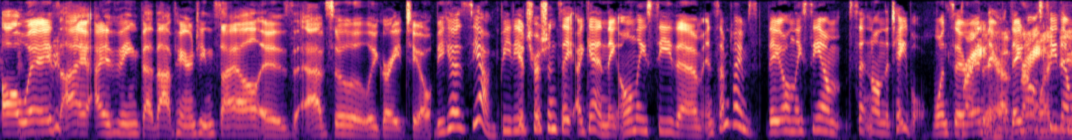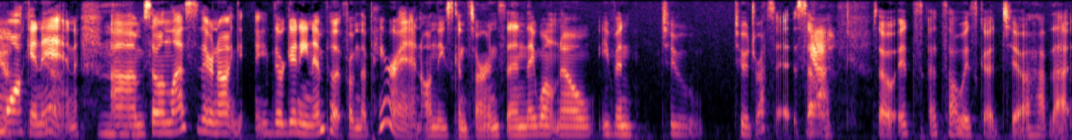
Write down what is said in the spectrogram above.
always I, I think that that parenting style is absolutely great too because yeah pediatricians they again they only see them and sometimes they only see them sitting on the table once they're Right. in They there have they no don't see them walking Yeah. in um, so unless they're not they're getting input from the parent on these concerns then they won't know even to to address it so Yeah. So it's it's always good to have that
